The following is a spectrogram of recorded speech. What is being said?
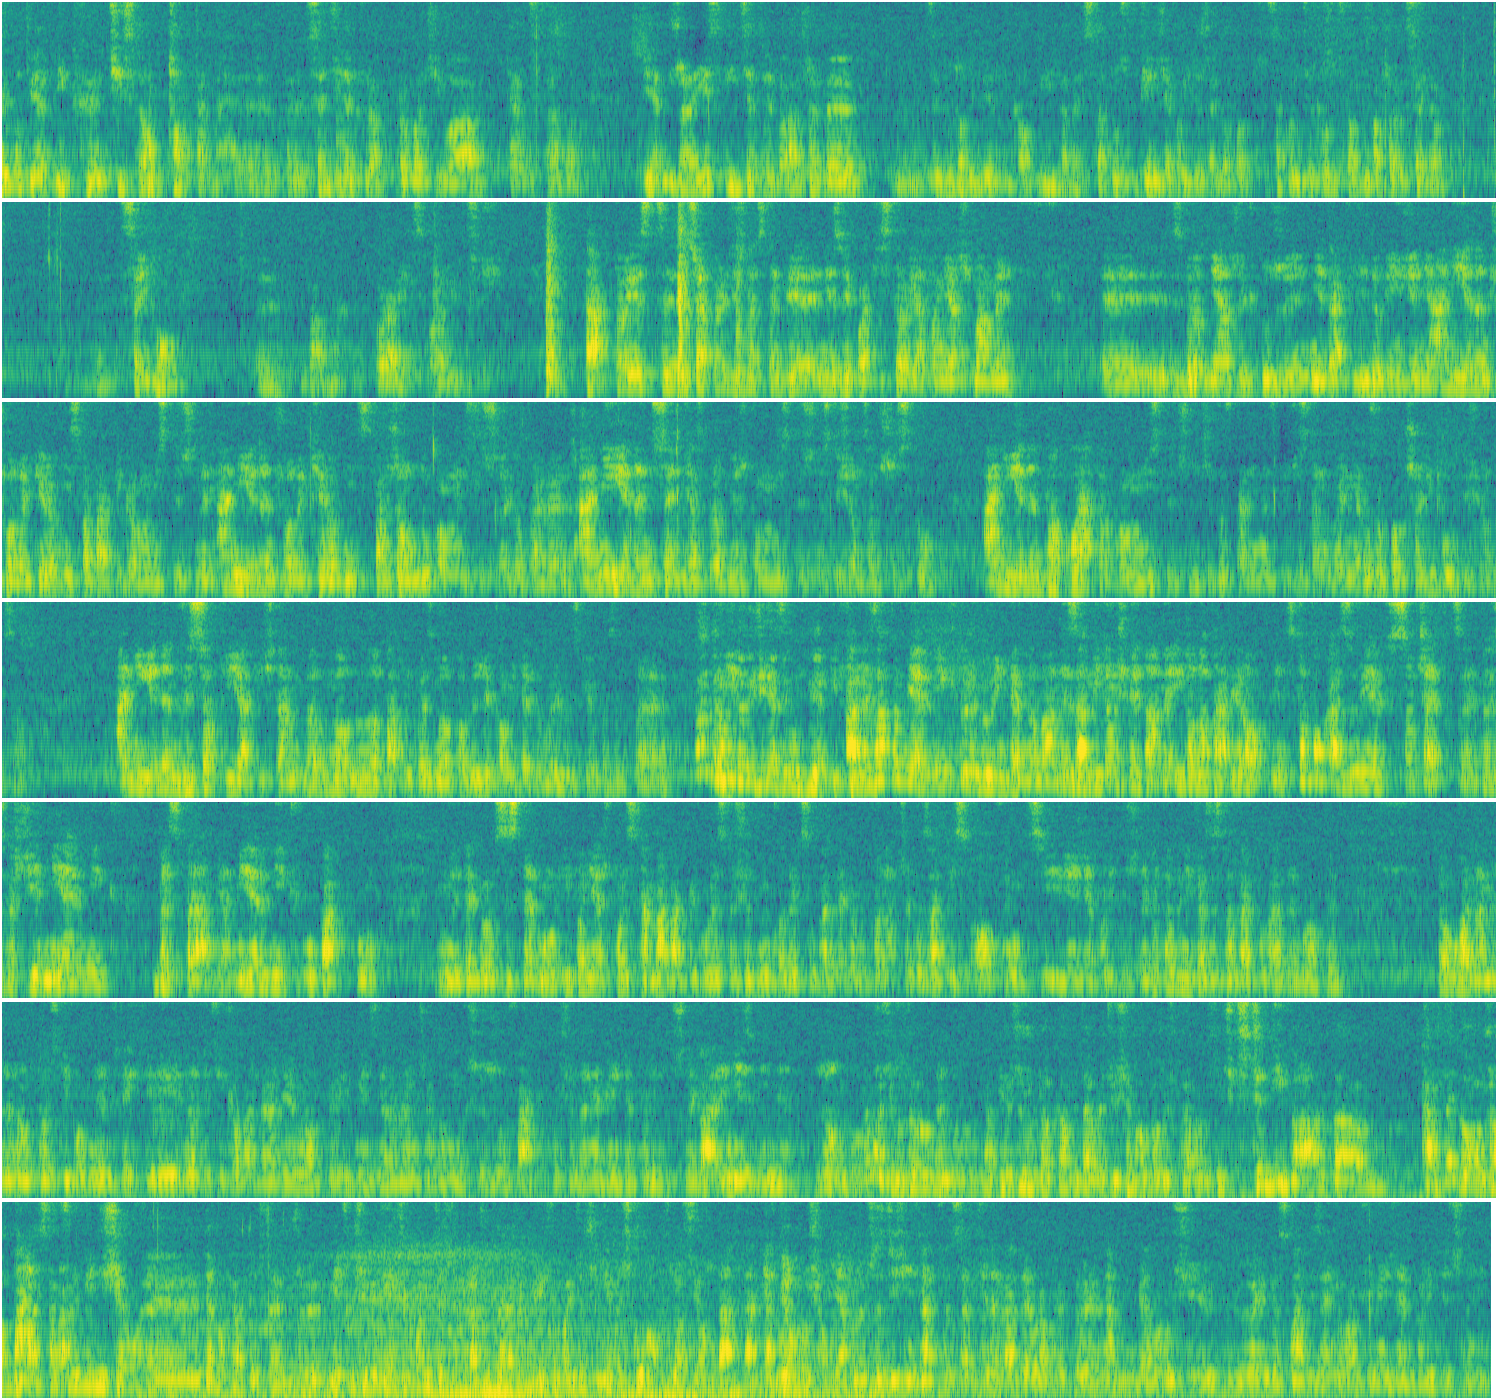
Zygmunt Wiernik e, cisnął tortem e, sędzinę, która prowadziła tę sprawę. Wiem, że jest inicjatywa, żeby mm, Zygmuntowi Wiernikowi nadać status więźnia politycznego. Pod taką inicjatywą wystąpił marszałek senior Sejmu, e, pan Morawiecki. Morawiecki. Tak, to jest, y, trzeba powiedzieć na wstępie, niezwykła historia, ponieważ mamy zbrodniarzy, którzy nie trafili do więzienia. Ani jeden członek kierownictwa partii komunistycznej, ani jeden członek kierownictwa rządu komunistycznego PRL, ani jeden sędzia zbrodniarz komunistyczny z 1300, ani jeden prokurator komunistyczny, czy to stalinowski, czy stanu wojennego, z około 3,5 tysiąca. Ani jeden wysoki jakiś tam, no, no, notably powiedzmy od powyżej Komitetu Wojewódzkiego PZPR, No, trafił do więzienia Zygmunt Wiernik, ale za to miernik, który był internowany, zabitą śmietanę i to na prawie rok. Więc to pokazuje w soczewce. To jest właściwie miernik bezprawia, miernik upadku mm, tego systemu i ponieważ Polska ma w artykule 107 kodeksu karnego wykonawczego zapis o funkcji więźnia politycznego, to wynika ze standardów Rady Europy. To uważamy, że rząd polski powinien w tej chwili notyfikować w Radzie Europy i w Międzynarodowym Czerwonym Krzyżu fakt posiadania więźnia politycznego, ale nie z winy rządu. No właśnie, bo to na pierwszy rzut oka wydawać by się mogło, że sprawa dosyć wstydliwa dla każdego rządu Państwa. który mieni się e, demokratycznym, żeby mieć u siebie więźniów politycznych. Raczej kojarzymy więźniów politycznych, nie wiem, z Kubą, z Rosją, Tak, tak. Ja z byłem, Białorusią. ja byłem przez 10 lat przedstawicielem Rady Europy, który na Białorusi, w Jugosławii zajmował się więźniami politycznymi.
